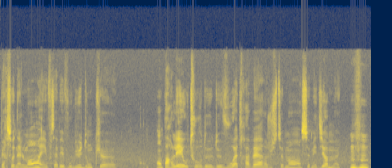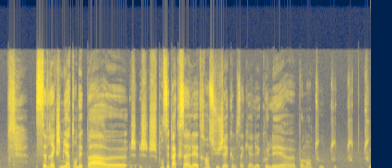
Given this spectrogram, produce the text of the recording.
personnellement et vous avez voulu donc en parler autour de, vous à travers justement ce médium. Mhm. C'est vrai que je m'y attendais pas. je, ne pensais pas que ça allait être un sujet comme ça qui allait coller pendant tout, tout, tout, tout,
